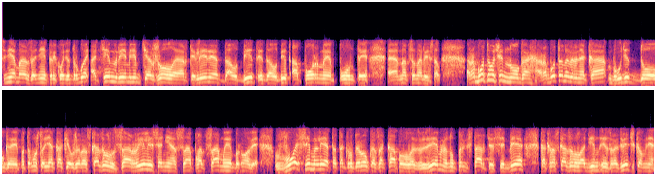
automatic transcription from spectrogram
с неба, за ней приходит другой, а тем временем тяжелая артиллерия долбит и долбит опорные пункты э, националистов. Работы очень много, работа наверняка будет долгой, потому что я, как я уже рассказывал, зарылись они под самые брови. Восемь лет эта группировка закапывалась в землю. Ну, представьте себе, как рассказывал один из разведчиков мне,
